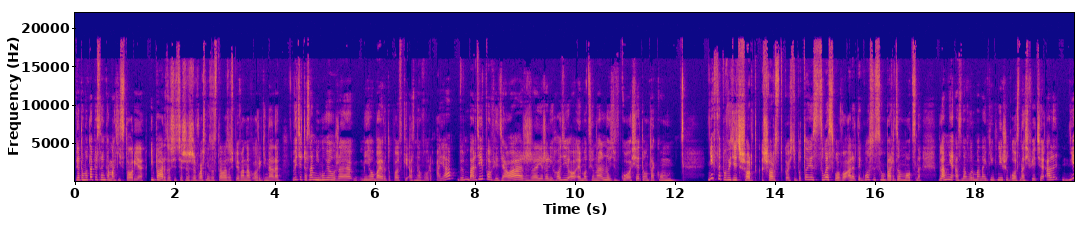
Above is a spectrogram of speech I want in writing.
Wiadomo, ta piosenka ma historię i bardzo się cieszę, że właśnie została zaśpiewana w oryginale. Wiecie, czasami mówią, że Michał Bajor to polski Aznawur, a ja bym bardziej powiedziała, że jeżeli chodzi o emocjonalność w głosie, tą taką nie chcę powiedzieć short, szorstkość, bo to jest złe słowo, ale te głosy są bardzo mocne. Dla mnie Aznawur ma najpiękniejszy głos na świecie, ale nie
